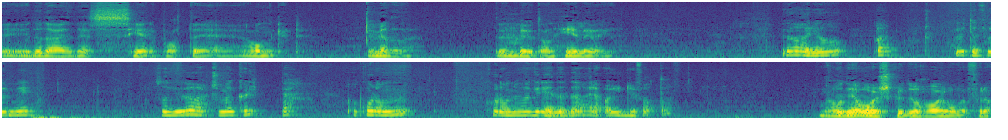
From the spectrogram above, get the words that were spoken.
i det der, det ser jeg på at det er Annegerd. Jeg mener det. Den bautaen hele veien. Hun har jo vært ute for mye. Så hun har vært som en klippe. Og hvordan, hvordan hun har greid det, det har jeg aldri fatta. Og det overskuddet hun har overfor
